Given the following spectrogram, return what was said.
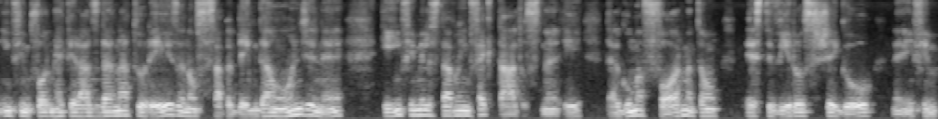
enfim, foram retirados da natureza, não se sabe bem de onde, né, e, enfim, eles estavam infectados, né, e, de alguma forma, então, este vírus chegou, né, enfim,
